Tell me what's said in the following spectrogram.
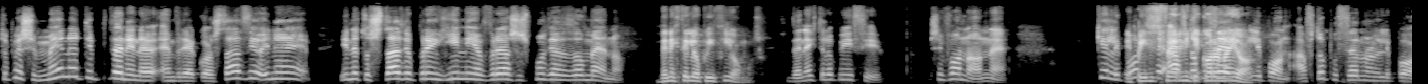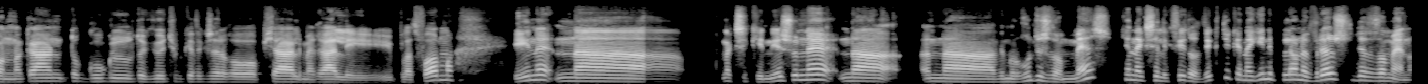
Εντάξει. Το οποίο σημαίνει ότι δεν είναι εμβριακό στάδιο, είναι, είναι το στάδιο πριν γίνει ευρέως ας πούμε διαδεδομένο. Δεν έχει τελειοποιηθεί όμως. Δεν έχει τελειοποιηθεί. Συμφωνώ, ναι. Και λοιπόν, Επίσης θε- φέρνει αυτό και που θέλ- κοροναϊό. λοιπόν, αυτό που θέλουν λοιπόν να κάνουν το Google, το YouTube και δεν ξέρω εγώ ποια άλλη μεγάλη πλατφόρμα είναι να, να ξεκινήσουν να, να δημιουργούν τις δομές για να εξελιχθεί το δίκτυο και να γίνει πλέον ευρέως διαδεδομένο.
